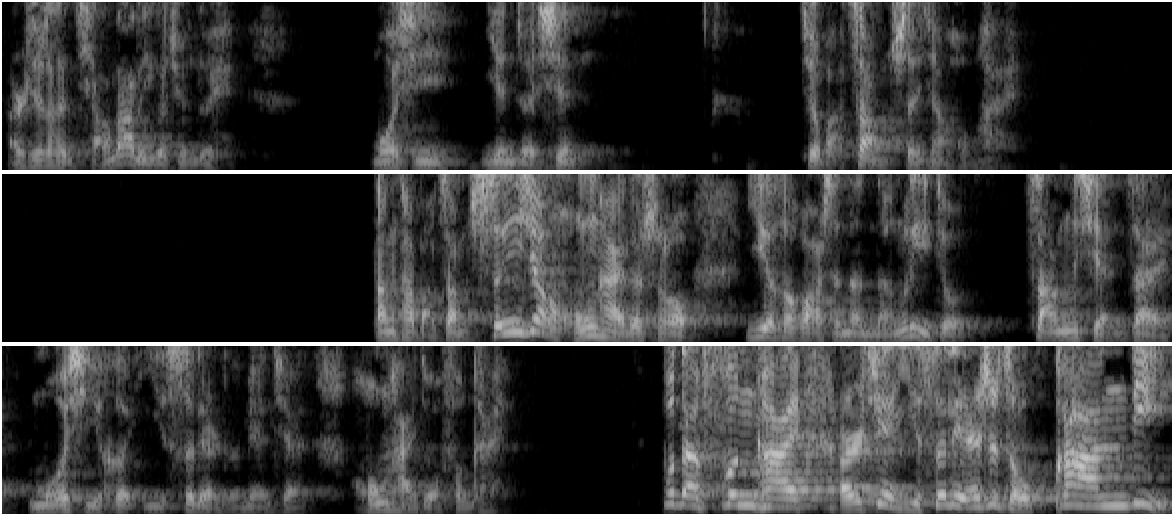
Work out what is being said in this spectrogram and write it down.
而且是很强大的一个军队。摩西因着信，就把杖伸向红海。当他把杖伸向红海的时候，耶和华神的能力就彰显在摩西和以色列人的面前，红海就分开。不但分开，而且以色列人是走干地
